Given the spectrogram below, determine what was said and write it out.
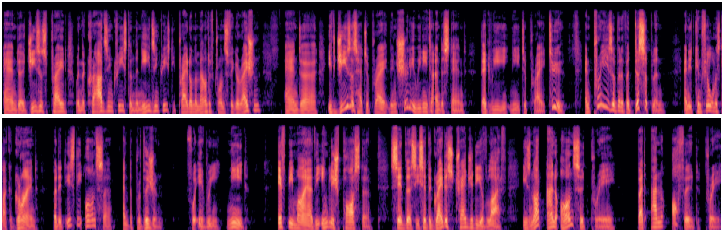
And uh, Jesus prayed when the crowds increased and the needs increased. He prayed on the Mount of Transfiguration. And uh, if Jesus had to pray, then surely we need to understand that we need to pray too. And prayer is a bit of a discipline and it can feel almost like a grind, but it is the answer and the provision for every need. F.B. Meyer, the English pastor, said this. He said, The greatest tragedy of life is not unanswered prayer, but unoffered prayer,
